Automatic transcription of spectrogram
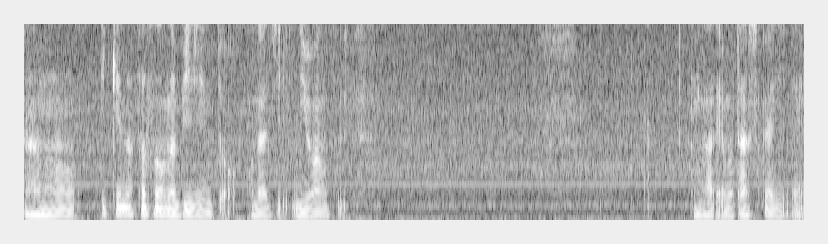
あのいけなさそうな美人と同じニュアンスです。まあでも確かにね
